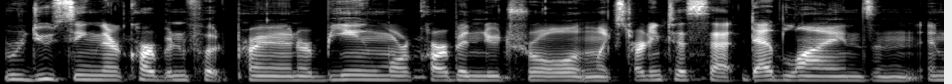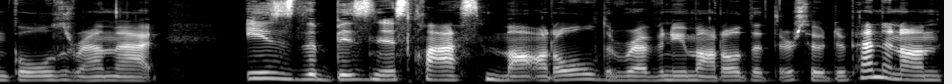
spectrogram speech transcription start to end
reducing their carbon footprint or being more carbon neutral and like starting to set deadlines and, and goals around that, is the business class model, the revenue model that they're so dependent on,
